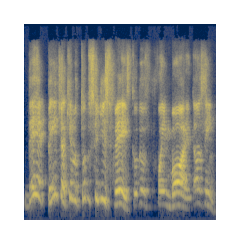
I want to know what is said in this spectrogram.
De repente, aquilo tudo se desfez, tudo foi embora. Então, assim,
